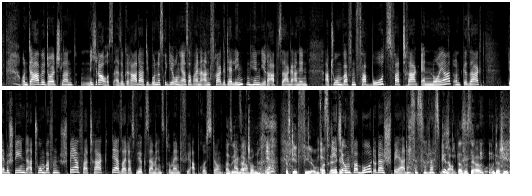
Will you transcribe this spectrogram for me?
Und da will Deutschland nicht raus. Also gerade hat die Bundesregierung erst auf eine Anfrage der Linken hin ihre Absage an den Atomwaffenverbotsvertrag erneuert und gesagt, der bestehende Atomwaffensperrvertrag, der sei das wirksame Instrument für Abrüstung. Also ihr also, merkt schon, ja. es geht viel um Verträge. Es geht hier um Verbot oder Sperr, das ist so das Wichtige. Genau, das ist der Unterschied.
